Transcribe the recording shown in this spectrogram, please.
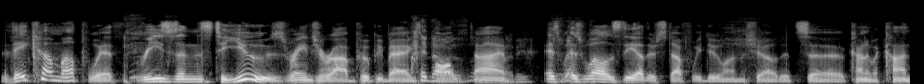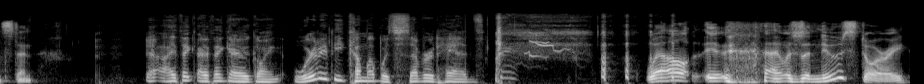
they come up with reasons to use Ranger Rob poopy bags know, all the time, as, as well as the other stuff we do on the show that's uh, kind of a constant. Yeah, I think I think I was going. Where did he come up with severed heads? well, it, it, was a news story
